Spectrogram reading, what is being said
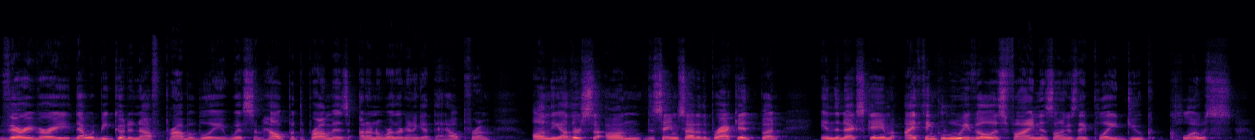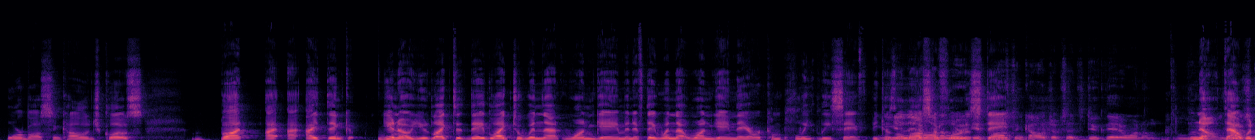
Very very that would be good enough probably with some help. But the problem is I don't know where they're going to get that help from. On the other on the same side of the bracket, but in the next game. I think Louisville is fine as long as they play Duke close or Boston College close. But I, I, I think you know you'd like to they'd like to win that one game, and if they win that one game, they are completely safe because yeah, the loss to Florida lose, State. If Boston College upsets Duke, they don't want to. Lose, no, that would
